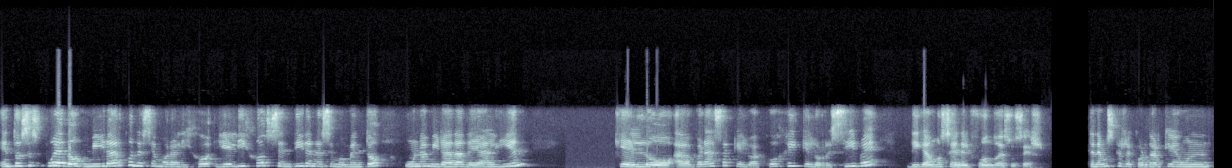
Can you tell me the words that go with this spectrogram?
entonces puedo mirar con ese amor al hijo y el hijo sentir en ese momento una mirada de alguien que lo abraza, que lo acoge y que lo recibe, digamos, en el fondo de su ser. Tenemos que recordar que un,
